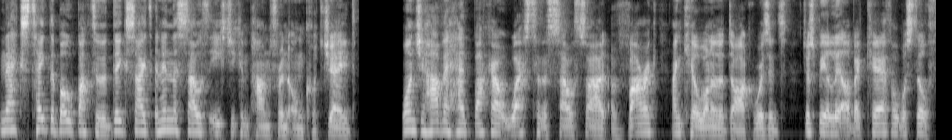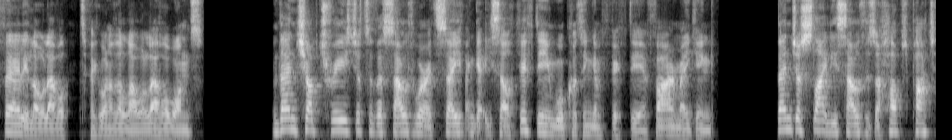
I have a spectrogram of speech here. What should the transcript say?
Next, take the boat back to the dig site, and in the southeast, you can pan for an uncut jade. Once you have it, head back out west to the south side of Varrock and kill one of the dark wizards. Just be a little bit careful, we're still fairly low level to pick one of the lower level ones. Then chop trees just to the south where it's safe and get yourself 15 woodcutting and 15 fire making. Then just slightly south is a hops patch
